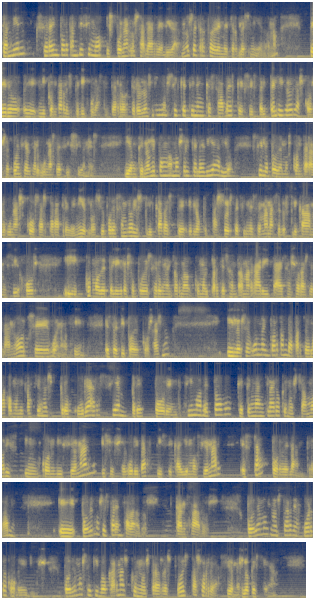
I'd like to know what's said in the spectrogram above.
También será importantísimo exponerlos a la realidad. No se trata de meterles miedo, ¿no? Pero, eh, ni contarles películas de terror, pero los niños sí que tienen que saber que existe el peligro y las consecuencias de algunas decisiones. Y aunque no le pongamos el telediario, sí le podemos contar algunas cosas para prevenirlos. Yo, por ejemplo, le explicaba este, lo que pasó este fin de semana, se lo explicaba a mis hijos y cómo de peligroso puede ser un entorno como el Parque Santa Margarita a esas horas de la noche, bueno, en fin, este tipo de cosas, ¿no? Y lo segundo importante, aparte de la comunicación, es procurar siempre, por encima de todo, que tengan claro que nuestro amor es incondicional y su seguridad física y emocional está por delante. ¿vale? Eh, podemos estar enfadados, cansados, podemos no estar de acuerdo con ellos, podemos equivocarnos con nuestras respuestas o reacciones, lo que sea.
